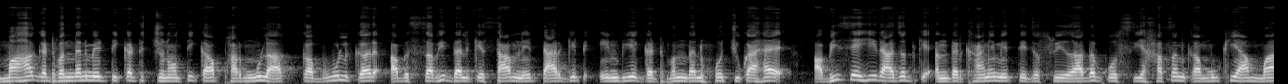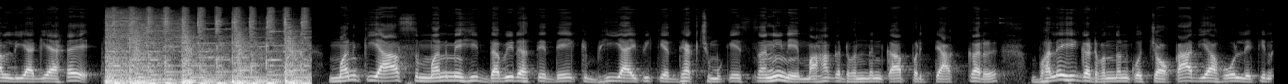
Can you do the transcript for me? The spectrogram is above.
महागठबंधन में टिकट चुनौती का फार्मूला कबूल कर अब सभी दल के सामने टारगेट एनडीए गठबंधन हो चुका है। अभी से ही राजद के अंदर खाने में तेजस्वी यादव को सिंहासन का मुखिया मान लिया गया है। मन की आस मन में ही दबी रहते देख वीआईपी के अध्यक्ष मुकेश सहनी ने महागठबंधन का परित्याग कर भले ही गठबंधन को चौंका दिया हो, लेकिन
